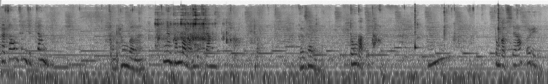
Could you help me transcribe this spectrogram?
살짝없는 직장 좀 평범한 그냥 평범한 직장 몇 살이야? 동갑이다 음, 동갑 싫어? 어리다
